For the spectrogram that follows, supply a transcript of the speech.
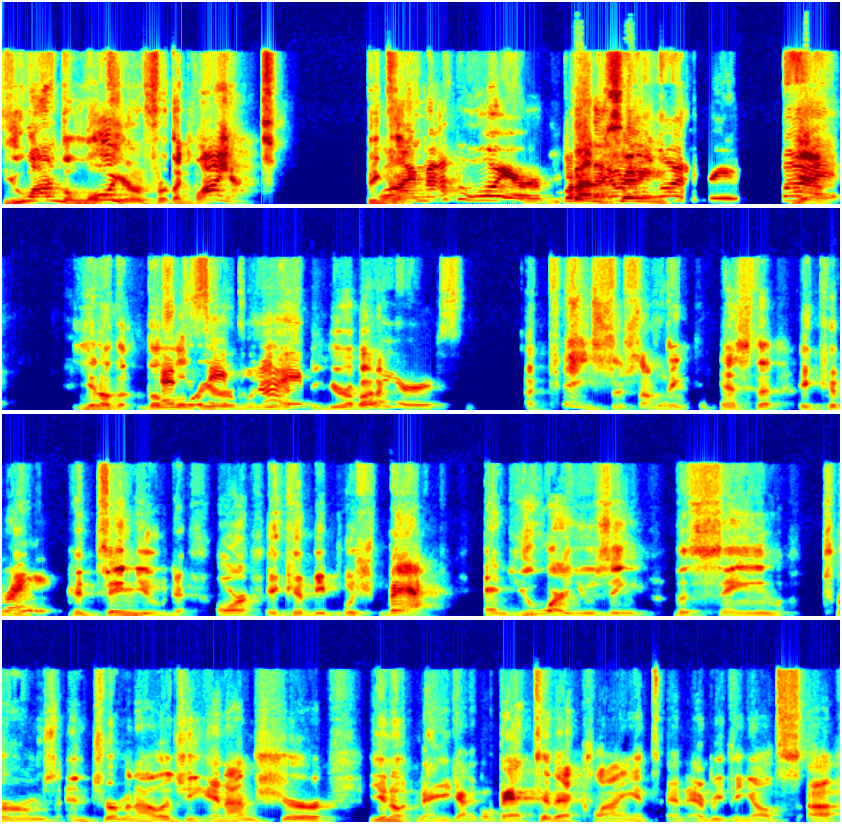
you are the lawyer for the client. Because, well, I'm not the lawyer But I'm I don't saying- have a law degree, but Yeah, you know, the, the the lawyer, same when he has to hear about a, lawyers, a case or something, has to, it could be continued or it could be pushed back. And you are using the same terms and terminology. And I'm sure, you know, now you got to go back to that client and everything else. Uh,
